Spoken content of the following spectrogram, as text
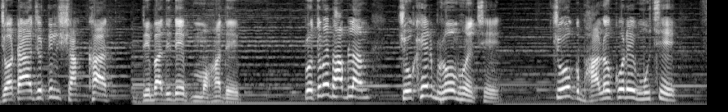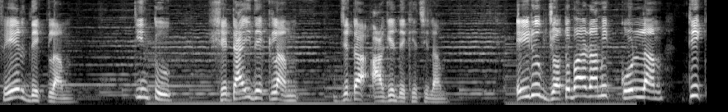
জটাজটিল সাক্ষাৎ দেবাদিদেব মহাদেব। প্রথমে ভাবলাম, চোখের ভ্রম হয়েছে। চোখ ভালো করে মুছে ফের দেখলাম। কিন্তু সেটাই দেখলাম যেটা আগে দেখেছিলাম। এইরূপ যতবার আমি করলাম, ঠিক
